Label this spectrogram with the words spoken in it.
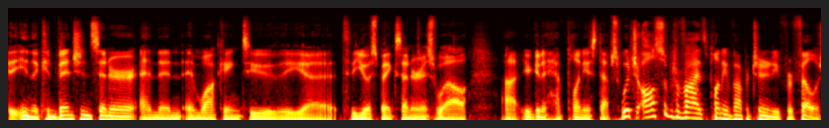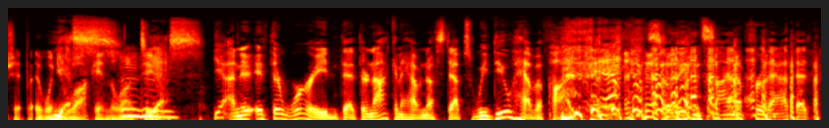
in the convention center, and then and walking to the uh, to the U.S. Bank Center as well. Uh, you're going to have plenty of steps, which also provides plenty of opportunity for fellowship when yes. you walk in along mm-hmm. too. Yes, yeah, and if they're worried that they're not going to have enough steps, we do have a 5K, so they can sign up for that. That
